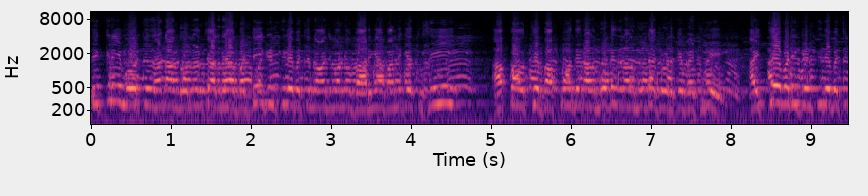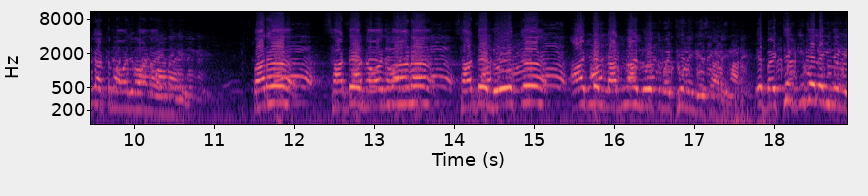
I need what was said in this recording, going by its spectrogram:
ਟਿਕਰੀ ਮੋਰਚੇ ਸਾਡਾ ਅੰਦੋਲਨ ਚੱਲ ਰਿਹਾ, ਵੱਡੀ ਗਿਣਤੀ ਦੇ ਵਿੱਚ ਨੌਜਵਾਨੋ ਬਾਰੀਆਂ ਬੰਨ ਕੇ ਤੁਸੀਂ ਆਪਾਂ ਉੱਥੇ ਬਾਪੂਆਂ ਦੇ ਨਾਲ, ਮੋਢੇ ਦੇ ਨਾਲ ਮੋਢਾ ਜੋੜ ਕੇ ਬੈਠੀਏ। ਇੱਥੇ ਬੜੀ ਗਿਣਤੀ ਦੇ ਵਿੱਚ ਘੱਟ ਨੌਜਵਾਨ ਆਏ ਨੇਗੇ। ਪਰ ਸਾਡੇ ਨੌਜਵਾਨ ਸਾਡੇ ਲੋਕ ਆ ਜਿਹੜੇ ਲੜਨ ਵਾਲੇ ਲੋਕ ਬੈਠੇ ਨੇਗੇ ਸਾਰੇ। ਇਹ ਬੈਠੇ ਕਿਹਦੇ ਲਈ ਨੇਗੇ?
